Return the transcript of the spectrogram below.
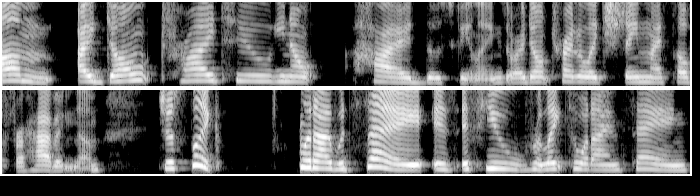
um i don't try to you know hide those feelings or i don't try to like shame myself for having them. Just like what i would say is if you relate to what i'm saying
